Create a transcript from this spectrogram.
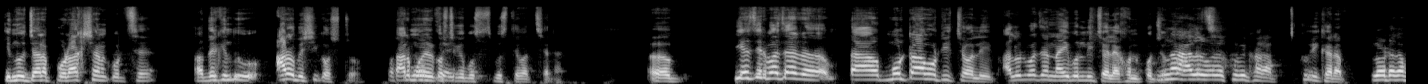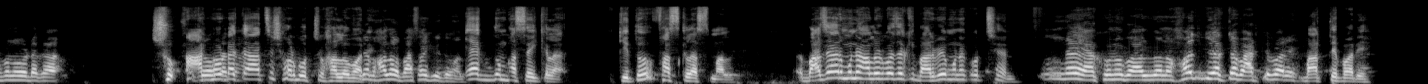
কিন্তু যারা প্রোডাকশন করছে তাদের কিন্তু আরও বেশি কষ্ট। তার মনের। কষ্টকে বুঝতে পারছে না। পেঁয়াজের বাজার তা মোটামুটি চলে। আলুর বাজার নাই বললেই চলে এখন পর্যন্ত। না আলুর বাজার খুবই খারাপ। খুবই খারাপ। ষোলো টাকা পনেরো টাকা। আঠারো টাকা। আছে সর্বোচ্চ ভালো মানে ভালো বাসাই কৃত মাল একদম বাসাই কি তো ফার্স্ট ক্লাস মাল। বাজার মনে হয় আলুর বাজার কি বাড়বে মনে করছেন? না এখনও বাড়লো না। হয়তো একটা বাড়তে পারে। বাড়তে পারে।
